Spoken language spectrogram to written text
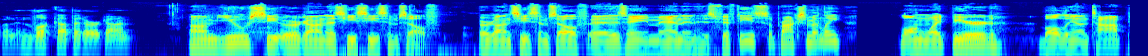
and look up at Urgon. Um, you see Urgon as he sees himself. Urgon sees himself as a man in his fifties, approximately, long white beard, balding on top,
